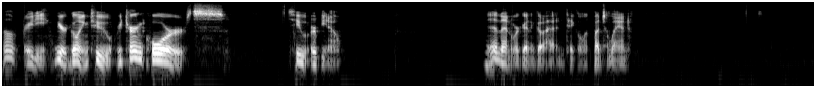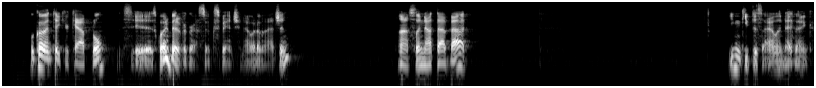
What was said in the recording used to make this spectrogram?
Alrighty, we are going to return cores to Urbino. And then we're going to go ahead and take a bunch of land. We'll go ahead and take your capital. This is quite a bit of aggressive expansion, I would imagine. Honestly, not that bad. You can keep this island, I think.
